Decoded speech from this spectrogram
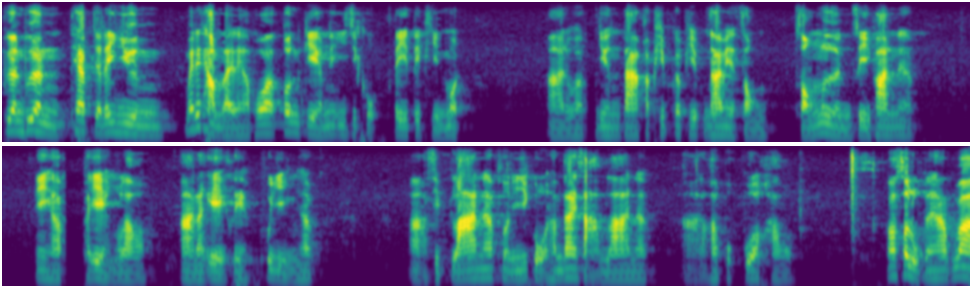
เพื่อนเพื่อนๆแทบจะได้ยืนไม่ได้ทำอะไรเลยครับ เพราะว่าต้นเกมนี่อิจิโกะตีติดหินหมด อ่าดูครับยืนตากระพริบกระพริบดาเมจสองสองหมื่นสี่พันเนี่ยครับ นี่ครับพระเอกของเรา อ่านางเอกเลยผู้หญิงครับ อ่าสิบล้านนะครับ ส่วนอิจิโกะทำได้สามล้านนะครับอ่าแล้วครับพวกพวกเขาก็สรุปนะครับว่า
